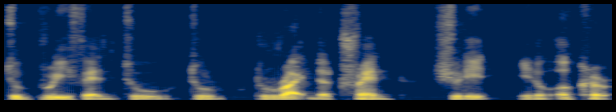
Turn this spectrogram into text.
to breathe and to, to, to ride the trend should it, you know, occur.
